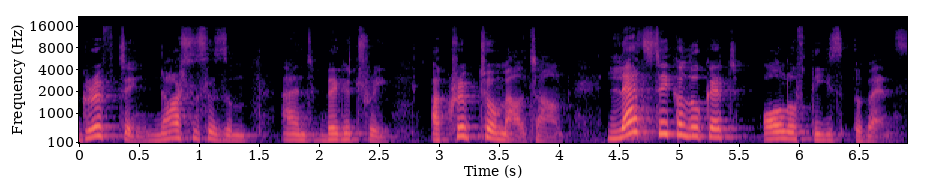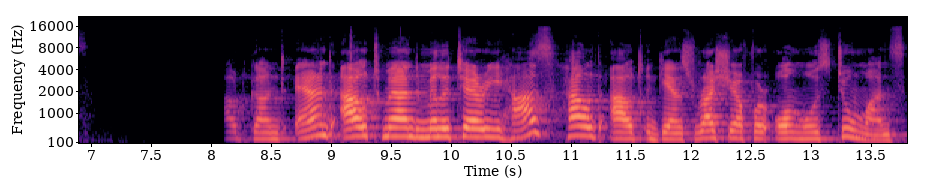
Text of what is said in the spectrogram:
grifting, narcissism, and bigotry, a crypto meltdown. Let's take a look at all of these events. Outgunned and outmanned military has held out against Russia for almost two months.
